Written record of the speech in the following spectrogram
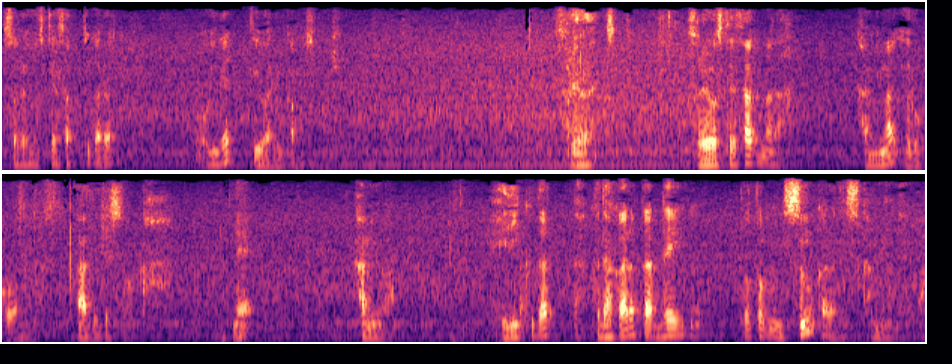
それを捨て去ってからおいでって言われるかもしれないそれはそそれを捨て去るなら神が喜ばれます。なぜでしょうか？ね。神はへり下った砕かれた霊と共に住むからです神の霊は。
